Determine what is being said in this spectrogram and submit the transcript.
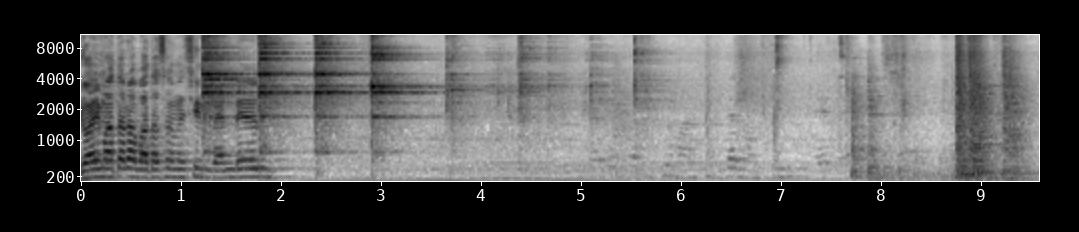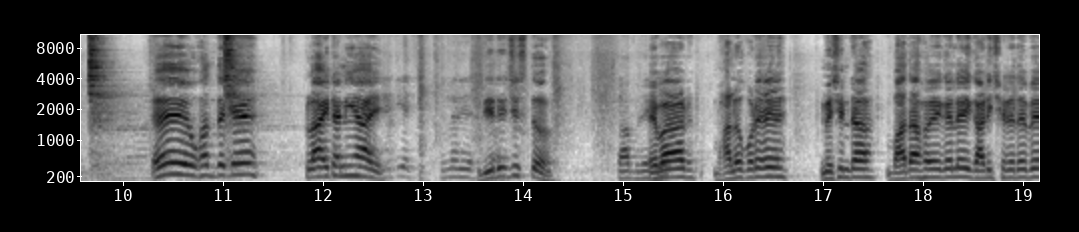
জয় মাতারা বাতাসা মেশিন ব্যান্ডেল। এই ওখান থেকে প্লাইটা নিয়ে আয়। দিয়ে দিয়েছিস তো? এবার ভালো করে মেশিনটা বাঁধা হয়ে গেলেই গাড়ি ছেড়ে দেবে।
